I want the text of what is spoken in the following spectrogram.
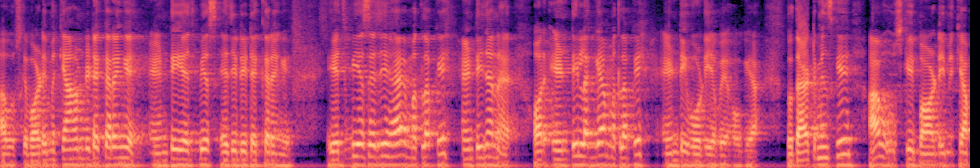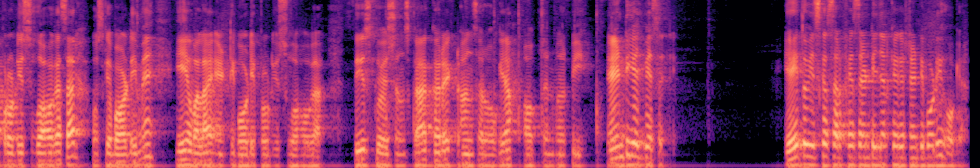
अब उसके बॉडी में क्या हम डिटेक्ट करेंगे? Anti H B S AG detect करेंगे। एच बी एस एजी है मतलब कि एंटीजन है, और एंटी लग गया मतलब कि एंटीबॉडी अवे हो गया। तो दैट मीन्स कि अब उसकी बॉडी में क्या प्रोड्यूस हुआ होगा सर उसके बॉडी में ए वाला एंटीबॉडी प्रोड्यूस हुआ होगा। दिस क्वेश्चन का करेक्ट आंसर हो गया option number B anti H B S AG यही तो इसका सरफेस एंटीजन के एंटीबॉडी हो गया।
